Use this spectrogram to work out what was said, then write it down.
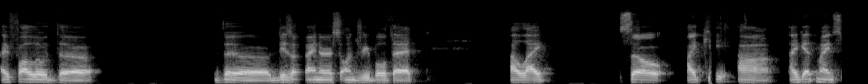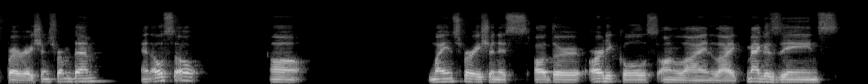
I follow the, the designers on Dribbble that I like. So I keep, uh, I get my inspirations from them. And also, uh, my inspiration is other articles online like magazines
